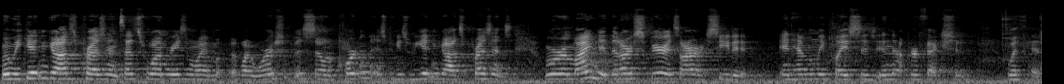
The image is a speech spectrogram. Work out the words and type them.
When we get in God's presence, that's one reason why, why worship is so important, is because we get in God's presence. We're reminded that our spirits are seated in heavenly places in that perfection with Him.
